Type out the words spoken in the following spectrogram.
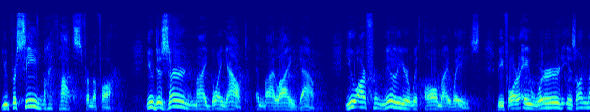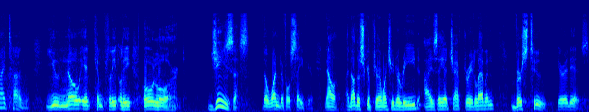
You perceive my thoughts from afar. You discern my going out and my lying down. You are familiar with all my ways. Before a word is on my tongue, you know it completely, O Lord. Jesus, the wonderful Savior. Now, another scripture I want you to read Isaiah chapter 11, verse 2. Here it is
